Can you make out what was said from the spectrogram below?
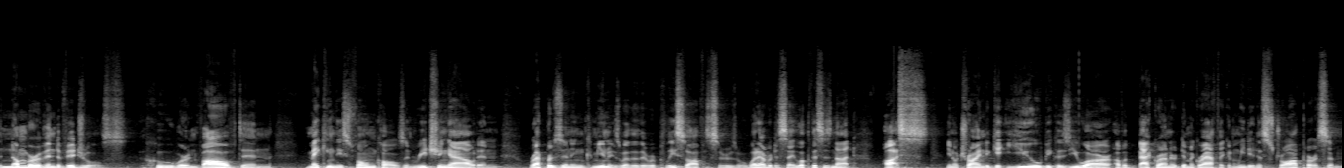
The number of individuals who were involved in making these phone calls and reaching out and representing communities, whether they were police officers or whatever, to say, look, this is not us, you know, trying to get you because you are of a background or demographic and we need a straw person.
